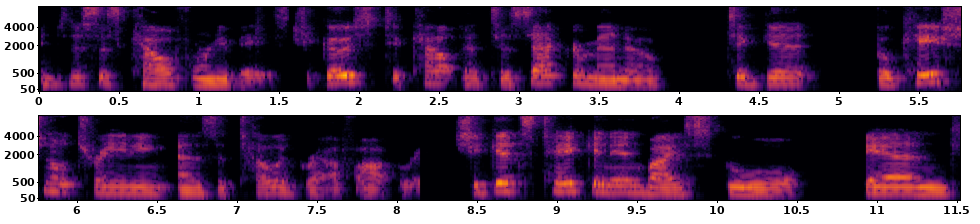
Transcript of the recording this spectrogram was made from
and this is California based. She goes to Cal- uh, to Sacramento to get vocational training as a telegraph operator. She gets taken in by a school and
